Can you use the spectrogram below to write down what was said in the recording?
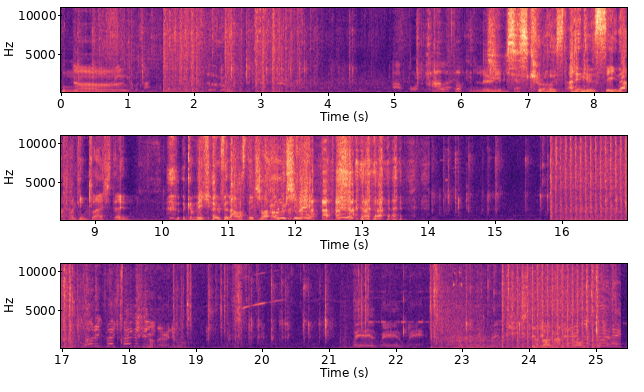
No. Op four Hallelujah. Jesus Christ, I didn't even see that fucking clash then. Look at me going for the hostage like, oh shit! She's not there anymore. Well, well, well. She's still in that door.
